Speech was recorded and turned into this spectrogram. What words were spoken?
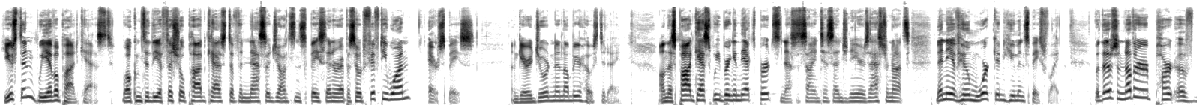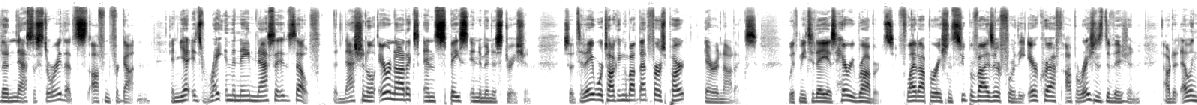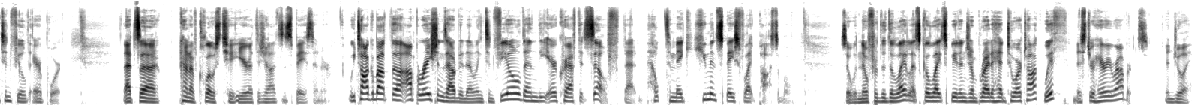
Houston, we have a podcast. Welcome to the official podcast of the NASA Johnson Space Center, episode 51 Airspace. I'm Gary Jordan, and I'll be your host today. On this podcast, we bring in the experts NASA scientists, engineers, astronauts, many of whom work in human spaceflight. But there's another part of the NASA story that's often forgotten, and yet it's right in the name NASA itself the National Aeronautics and Space Administration. So today we're talking about that first part aeronautics. With me today is Harry Roberts, Flight Operations Supervisor for the Aircraft Operations Division out at Ellington Field Airport. That's uh, kind of close to here at the Johnson Space Center. We talk about the operations out at Ellington Field and the aircraft itself that helped to make human spaceflight possible. So, with no further delay, let's go light speed and jump right ahead to our talk with Mr. Harry Roberts. Enjoy.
